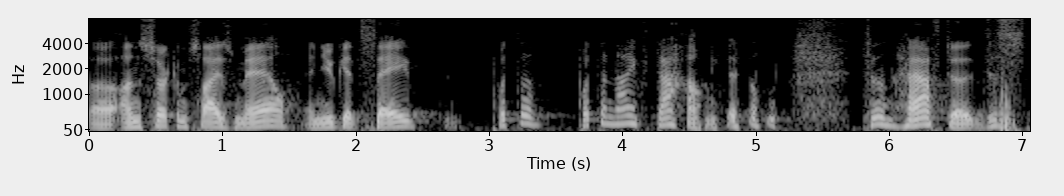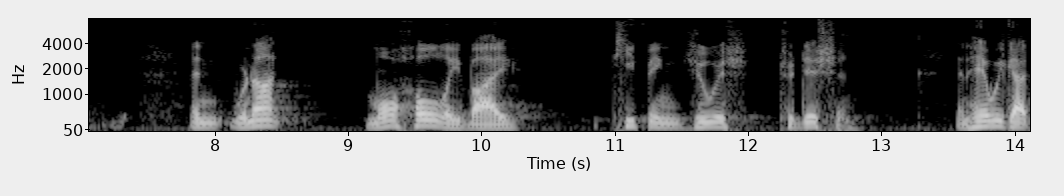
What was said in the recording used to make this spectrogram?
uh, uncircumcised male and you get saved, put the put the knife down. you don't, don't have to just. And we're not more holy by keeping Jewish tradition. And here we got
